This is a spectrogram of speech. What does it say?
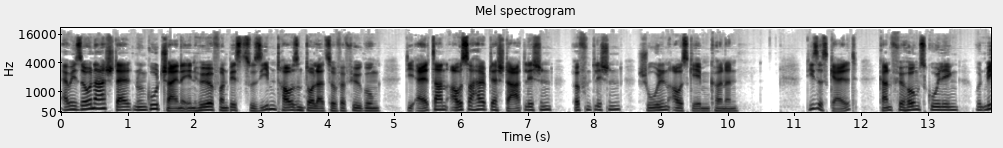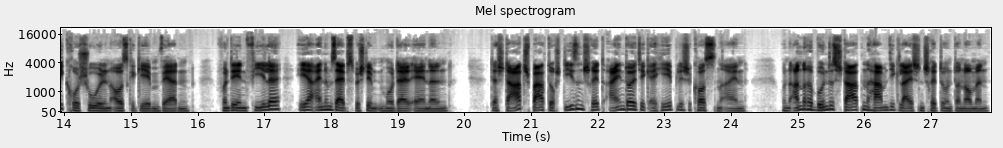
Arizona stellt nun Gutscheine in Höhe von bis zu 7000 Dollar zur Verfügung, die Eltern außerhalb der staatlichen, öffentlichen Schulen ausgeben können. Dieses Geld kann für Homeschooling und Mikroschulen ausgegeben werden, von denen viele eher einem selbstbestimmten Modell ähneln. Der Staat spart durch diesen Schritt eindeutig erhebliche Kosten ein, und andere Bundesstaaten haben die gleichen Schritte unternommen,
